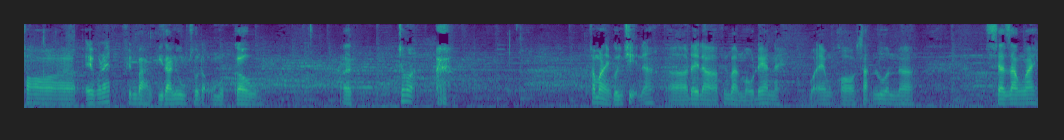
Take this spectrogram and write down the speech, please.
Ford Everest phiên bản titanium số động một cầu. Uh, trong trong màn ảnh của anh chị nữa uh, đây là phiên bản màu đen này. Bọn em có sẵn luôn uh, xe giao ngay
